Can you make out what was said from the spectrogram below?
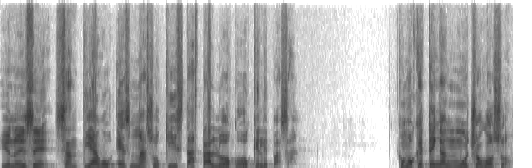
Y uno dice, Santiago es masoquista, está loco o qué le pasa? ¿Cómo que tengan mucho gozo?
